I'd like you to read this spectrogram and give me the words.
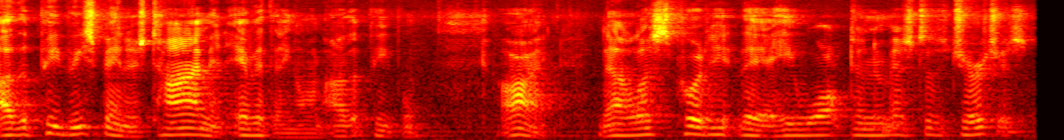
other people. He spent his time and everything on other people. All right, now let's put it there. He walked in the midst of the churches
